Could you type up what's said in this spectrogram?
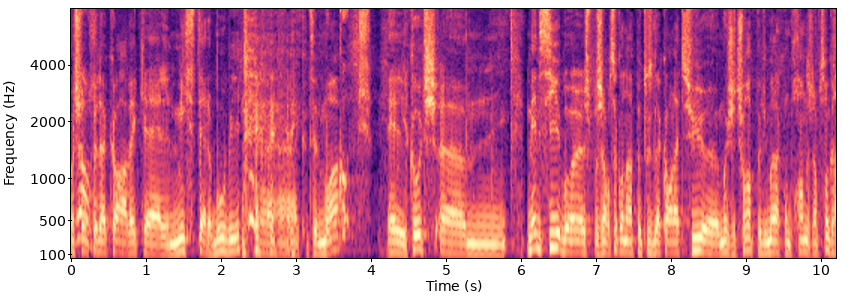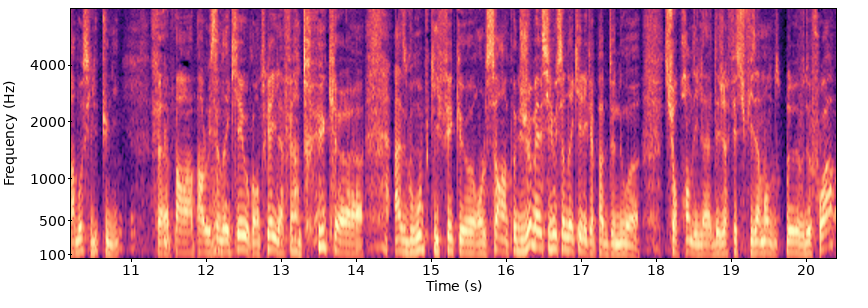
Moi, je suis un peu d'accord avec elle, Mister Boubi, euh, à côté de moi. Coach. Et le coach, euh, même si bon, j'ai l'impression qu'on est un peu tous d'accord là-dessus, euh, moi j'ai toujours un peu du mal à comprendre. J'ai l'impression que Ramos il est puni euh, par, par Luis Enrique, ou qu'en tout cas il a fait un truc euh, à ce groupe qui fait qu'on le sort un peu du jeu, même si Luis Enrique il est capable de nous euh, surprendre, il l'a déjà fait suffisamment de, de fois.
